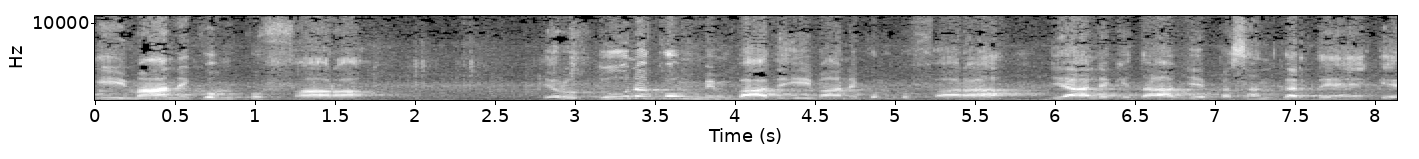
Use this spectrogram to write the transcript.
ایمان کم کفارا۔ یردون کم ممباد ایمان کم کفارا۔ یہ اعلی کتاب یہ پسند کرتے ہیں کہ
